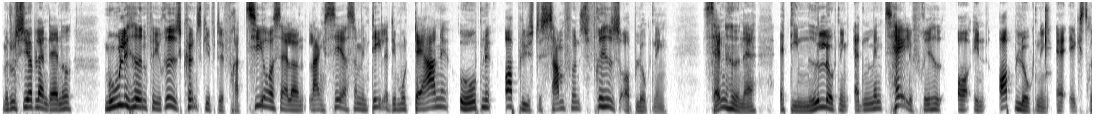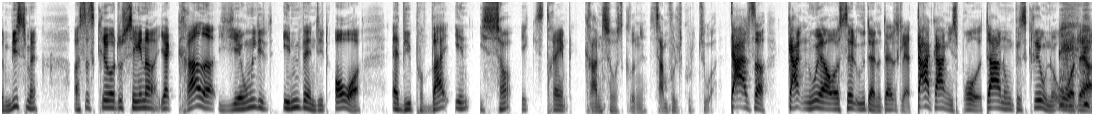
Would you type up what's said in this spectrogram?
Men du siger blandt andet, muligheden for juridisk kønsskifte fra 10-årsalderen lanceres som en del af det moderne, åbne, oplyste samfunds frihedsoplukning. Sandheden er, at det er en nedlukning af den mentale frihed og en oplukning af ekstremisme. Og så skriver du senere, jeg græder jævnligt indvendigt over, at vi er på vej ind i så ekstremt grænseoverskridende samfundskultur. Der er altså gang, nu er jeg også selv uddannet dansklærer, der er gang i sproget, der er nogle beskrivende ord der.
